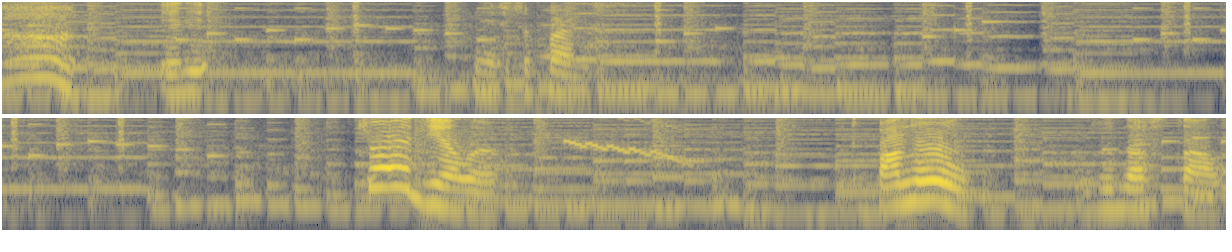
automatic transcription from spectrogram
Или... Не, все правильно. Что я делаю? Тупанул. Туда встал.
